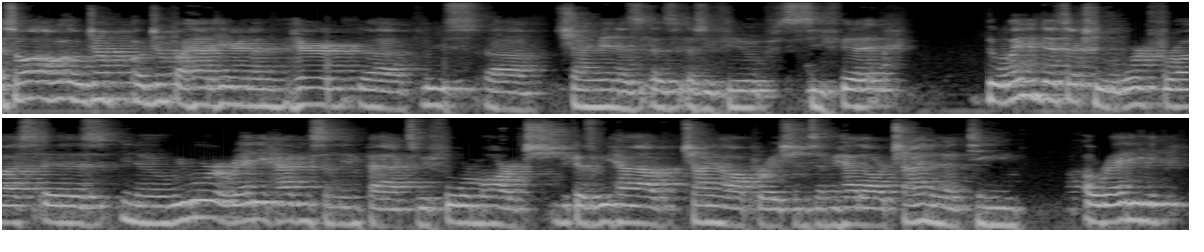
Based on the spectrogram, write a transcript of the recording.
So I'll, I'll, jump. I'll jump ahead here, and then here, uh, please uh, chime in as, as, as you feel, see fit. The way that this actually worked for us is, you know, we were already having some impacts before March because we have China operations and we had our China team already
